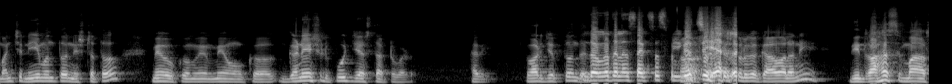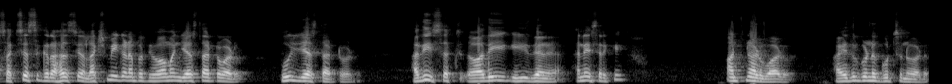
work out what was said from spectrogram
మంచి నియమంతో నిష్టతో మేము ఒక- మేము- ఒక గణేశుడు పూజ చేస్తాడు వాడు. అది. వాడు చెప్తోంది దొంగతనం సక్సెస్ఫుల్గా చేయాలి. సక్సెస్ఫుల్గా కావాలని దీని రహస్యం మా సక్సెస్కి రహస్యం లక్ష్మీ గణపతి హోమం చేస్తాడు వాడు పూజ చేస్తాడు వాడు. అది సక్సెస్ అది ఇది అనేసరికి అంటున్నాడు వాడు ఆ ఎదురుకుండా కూర్చున్నవాడు.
